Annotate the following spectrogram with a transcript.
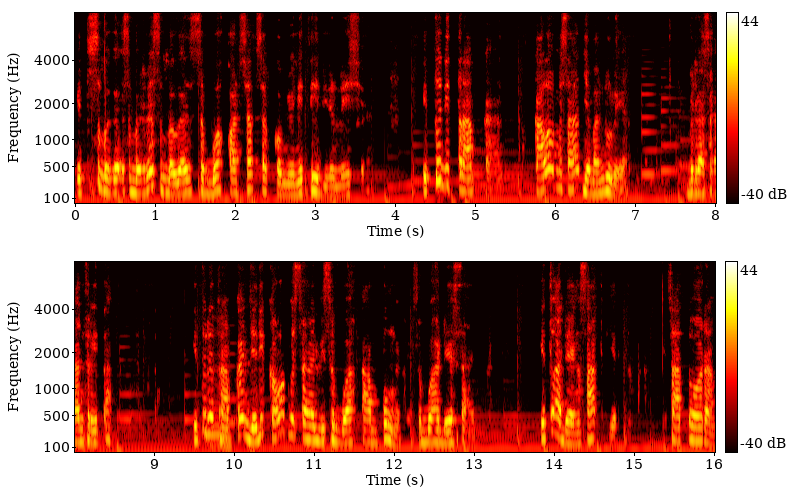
Itu sebagai sebenarnya sebagai sebuah konsep self community di Indonesia. Itu diterapkan kalau misalnya zaman dulu ya, berdasarkan cerita. Itu diterapkan hmm. jadi kalau misalnya di sebuah kampung gitu, sebuah desa itu ada yang sakit, satu orang.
